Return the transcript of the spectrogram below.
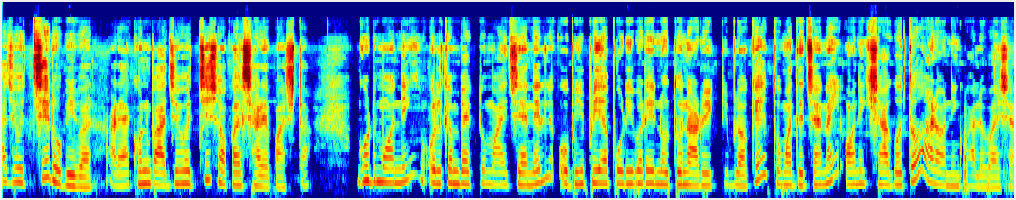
আজ হচ্ছে রবিবার আর এখন বাজে হচ্ছে সকাল সাড়ে পাঁচটা। Good morning, welcome back to my channel. Abhipriya পরিবারের নতুন আরও একটি ব্লগে তোমাদের জানাই অনেক স্বাগত আর অনেক ভালোবাসা।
